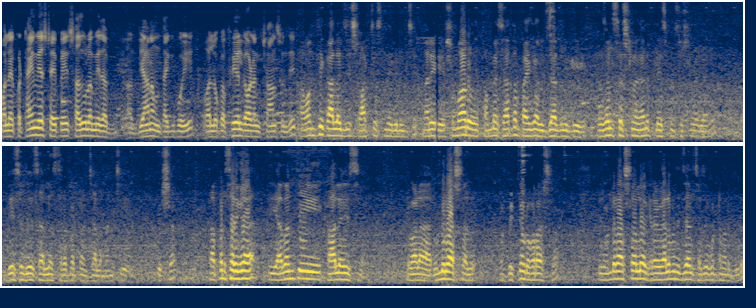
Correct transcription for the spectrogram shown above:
వాళ్ళ యొక్క టైం వేస్ట్ అయిపోయి చదువుల మీద ధ్యానం తగ్గిపోయి వాళ్ళు ఒక ఫెయిల్ కావడానికి ఛాన్స్ ఉంది. అవంతి కాలేజీ స్టార్ట్ చేసిన దగ్గర నుంచి మరి సుమారు తొంభై శాతం పైగా విద్యార్థులకి రిజల్ట్ సెషన్లో కానీ ప్లేస్మెంట్ సెషన్లో కానీ దేశ విదేశాల్లో స్థిరపడటం చాలా మంచి విషయం. తప్పనిసరిగా ఈ అవంతి కాలేజెస్ ఇవాళ రెండు రాష్ట్రాలు ఇప్పుడు పెట్టినప్పుడు ఒక రాష్ట్రం. ఈ రెండు రాష్ట్రాల్లో ఇరవై వేల మంది విద్యార్థులు చదువుకుంటున్నారు ఇప్పుడు.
